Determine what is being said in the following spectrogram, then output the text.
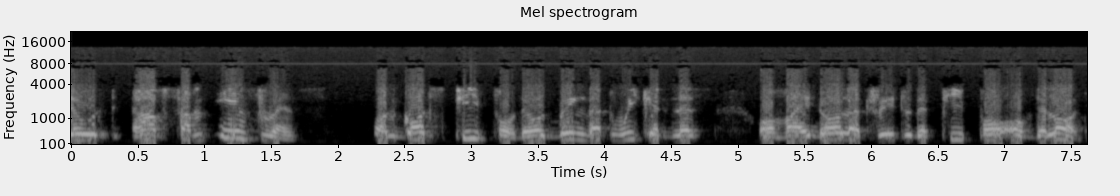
they would have some influence on God's people. They would bring that wickedness of idolatry to the people of the Lord.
